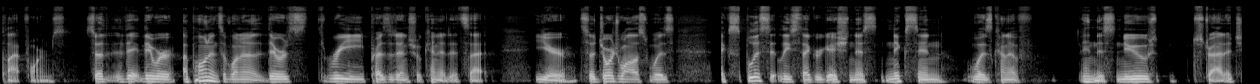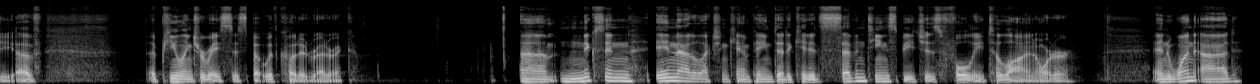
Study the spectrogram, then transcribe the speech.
platforms. So they, they were opponents of one another. There was three presidential candidates that year. So George Wallace was explicitly segregationist. Nixon was kind of in this new strategy of appealing to racists, but with coded rhetoric. Um, Nixon, in that election campaign, dedicated 17 speeches fully to law and order. And one ad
